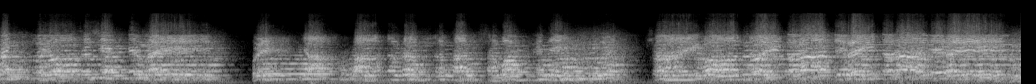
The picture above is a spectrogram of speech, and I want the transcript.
cánh người ô trên xiên đêm này quê nhà ta đâu râm lâm than sa bóng cái tình Sài Gòn ơi ta đã đi đây ta đã đi đây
